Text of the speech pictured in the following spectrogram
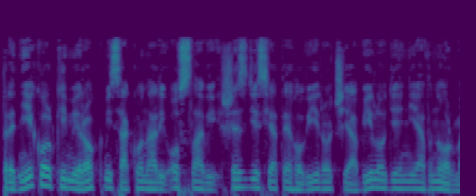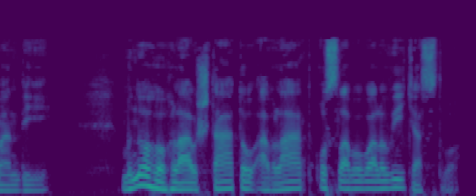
Pred niekoľkými rokmi sa konali oslavy 60. výročia vylodenia v Normandii. Mnoho hlav štátov a vlád oslavovalo víťazstvo.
